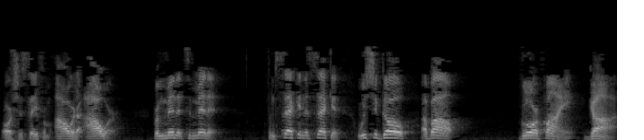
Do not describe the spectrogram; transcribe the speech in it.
or I should say from hour to hour, from minute to minute, from second to second. We should go about glorifying God,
